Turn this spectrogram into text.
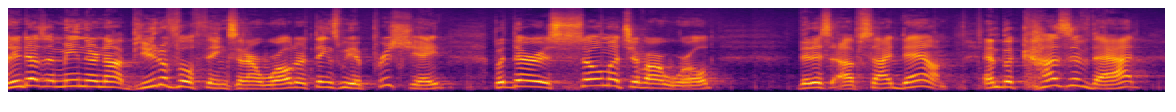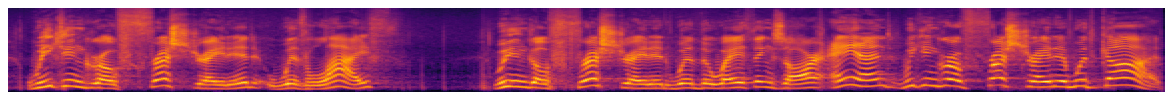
And it doesn't mean there are not beautiful things in our world or things we appreciate, but there is so much of our world that is upside down. And because of that, we can grow frustrated with life. We can go frustrated with the way things are, and we can grow frustrated with God.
